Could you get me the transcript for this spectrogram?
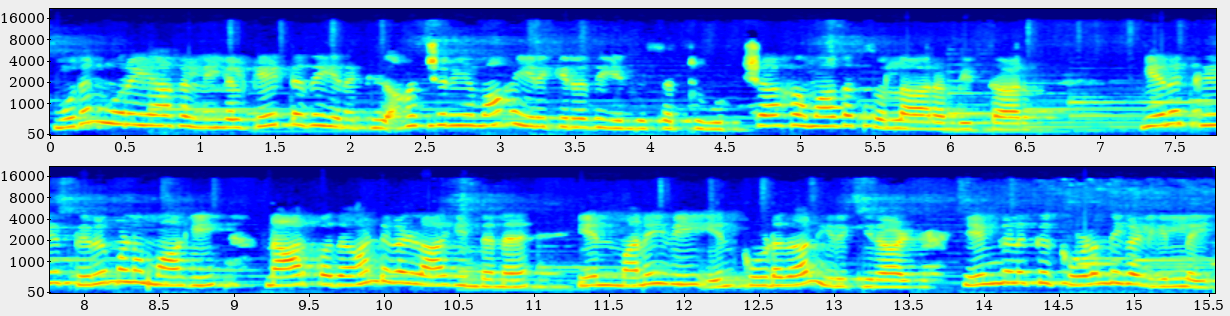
முதன் முறையாக நீங்கள் கேட்டது எனக்கு ஆச்சரியமாக இருக்கிறது என்று சற்று உற்சாகமாக சொல்ல ஆரம்பித்தார். எனக்கு திருமணமாகி நாற்பது ஆண்டுகள் ஆகின்றன. என் மனைவி என் கூட தான் இருக்கிறாள். எங்களுக்கு குழந்தைகள் இல்லை.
